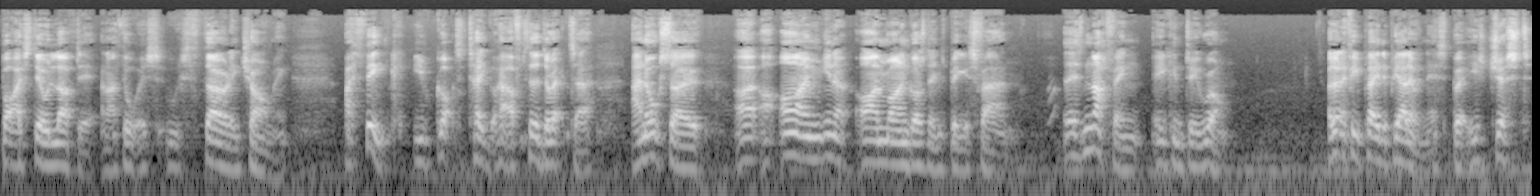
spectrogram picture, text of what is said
but I still loved it, and I thought it was, it was thoroughly charming. I think you've got to take your hat off to the director, and also I, I, I'm, you know, I'm Ryan Gosling's biggest fan. There's nothing he can do wrong. I don't know if he played the piano in this, but he's just.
